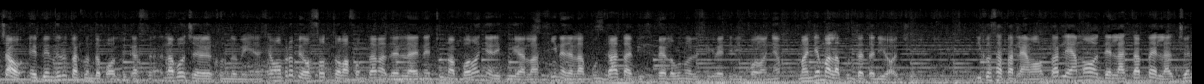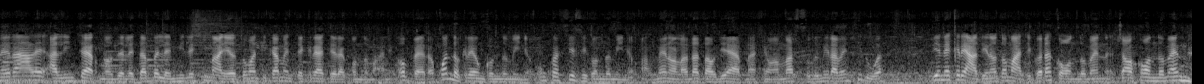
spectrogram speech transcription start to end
Ciao e benvenuto a Condo Podcast, la voce del condominio. Siamo proprio sotto la fontana del Nettuno a Bologna, di cui alla fine della puntata vi svelo uno dei segreti di Bologna. Ma andiamo alla puntata di oggi. Di cosa parliamo? Parliamo della tabella generale all'interno delle tabelle millesimali automaticamente create da condomani, ovvero quando crea un condominio, un qualsiasi condominio, almeno alla data odierna, siamo a marzo 2022, viene creata in automatico da Condomen, ciao Condomen,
